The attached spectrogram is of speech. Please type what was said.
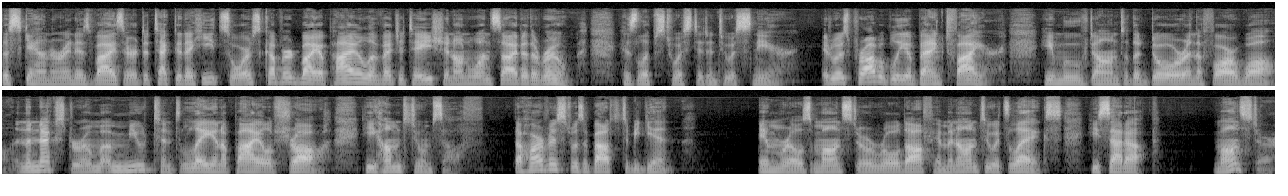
The scanner in his visor detected a heat source covered by a pile of vegetation on one side of the room. His lips twisted into a sneer. It was probably a banked fire. He moved on to the door in the far wall. In the next room, a mutant lay in a pile of straw. He hummed to himself. The harvest was about to begin. Imril's monster rolled off him and onto its legs. He sat up. Monster?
